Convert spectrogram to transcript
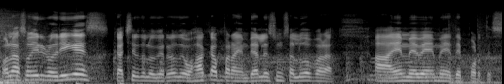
Hola, soy Rodríguez, catcher de los Guerreros de Oaxaca, para enviarles un saludo para a MBM Deportes.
